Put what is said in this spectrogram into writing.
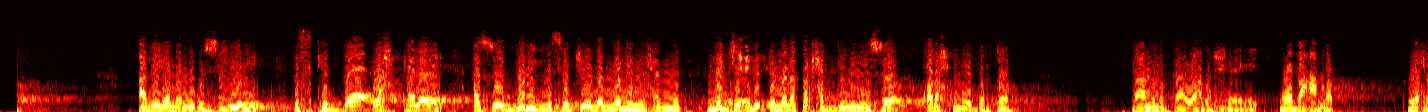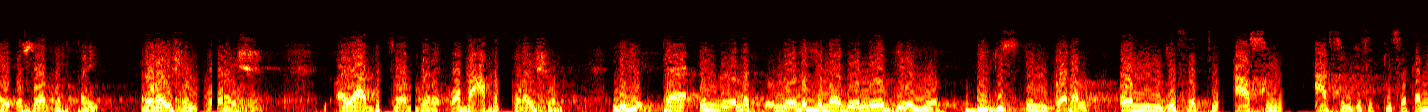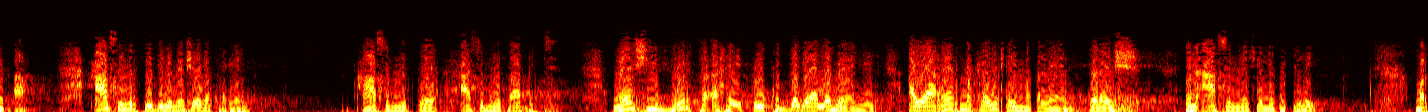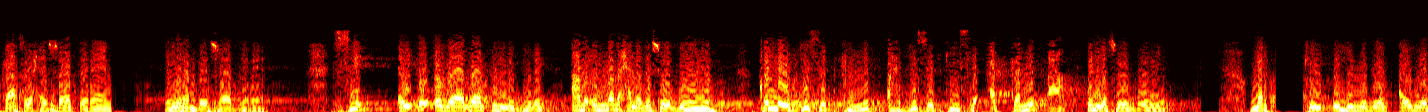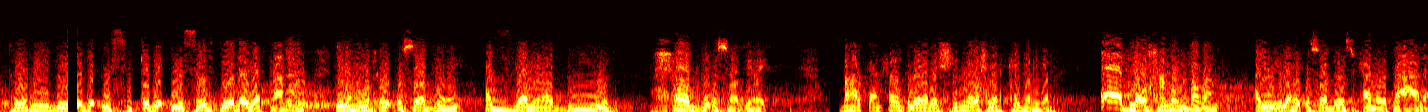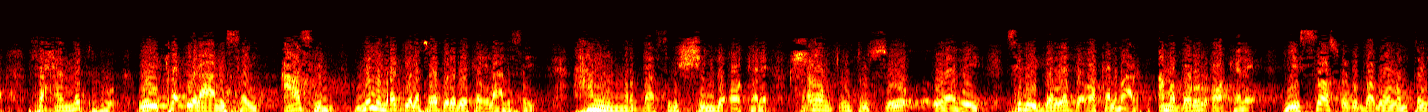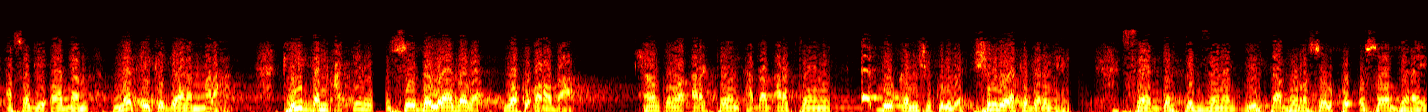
Adigana lagu sii yidhi iska daa wax kalee asoo gurigiisa jooga nebi moxamed ma jecli imana farxad gelinayso qodax inay dirto. Taana markaa waa la sheegay. Wabacafad waxay u soo dirtay qurayshun quraysh. Ayaa did soo diray. Wabacafad qurayshun liyu'taa in loola yimaadoo loo geeyo bijus-in gobol oo min jasadi caasim caasim jasadkiisa ka mid ah caasim markii dili meeshay uga tageen caasim bnu haabit meeshii buurta ahayd uu ku dagaalamayey ayaa reer maka waxay maqleen quraysh in caasim meesha lagu dilay markaas waxay soo direen ciidan bay soo direen si ay u ogaadaan in la dilay ama in madaxa laga soo gooyo kollay jasad ka mid ah jasadkiisa cad ka mid ah in la soo gooyo. Markay u yimideen ayagoo tooraydooda iyo sakada iyo seeftooda wataa ilaah wuxuu u soo diray azanaabiir xoog buu u soo diray. Bahalkan xoogka leehada shinnida wax yar ka yaryar aadna u xanuun badan ayuu ilaahay u soo diray subxaana wa tacaala. Faxamadhu way ka ilaalisay. Caasim minhum raggii la soo diray bay ka ilaalisay. Hal mar baa sida shinnida oo kale xoonka intuu soo waaday sidii dalladda oo kale maaragtay ama daruur oo kale yay sidaas ugu daboolantay asagii oo dhan meel ay ka gaaraan ma laha kii damca inuu u soo dhowaadaba waa ku orodaa xoonkuna waad aragteen haddaad aragteeni aad buu qaniisha kuliba shinnida waa ka daran yahay. Saa darteed zanadiirtaa buu rasuulku u soo diray.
